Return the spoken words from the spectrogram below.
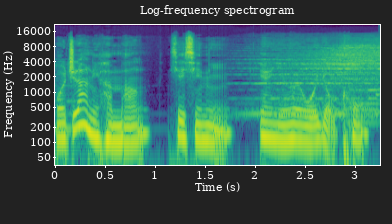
我知道你很忙，谢谢你愿意为我有空。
